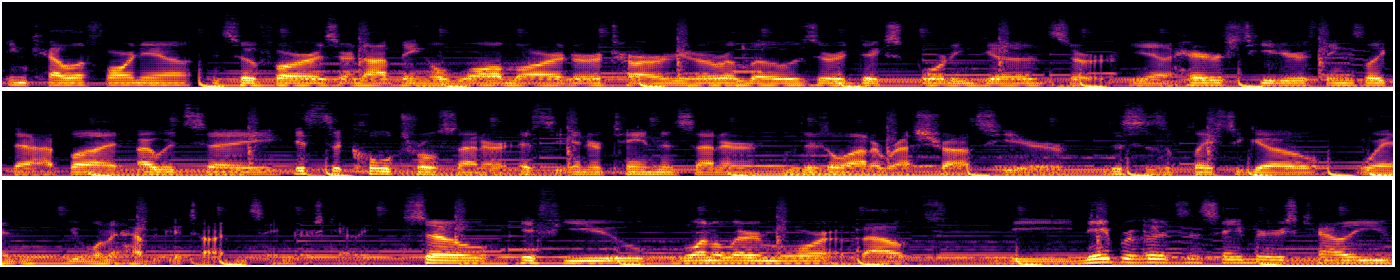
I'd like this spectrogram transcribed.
in California, insofar as there not being a Walmart or a Target or a Lowe's or a Dick's Sporting Goods or, you know, Harris Teeter, things like that. But I would say it's the cultural center, it's the entertainment center. There's a lot of restaurants here. This is a place to go when you want to have a good time in St. Mary's County. So if you want to learn more about the neighborhoods in St. Mary's County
